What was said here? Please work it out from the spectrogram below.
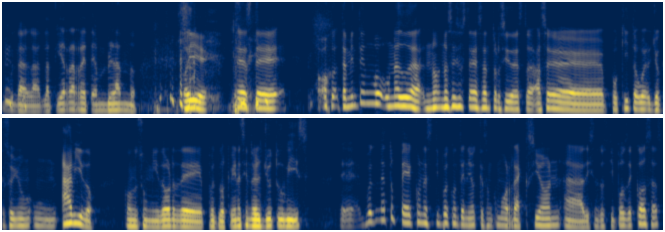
de- la, la- la tierra retemblando. Oye, este. Ojo, también tengo una duda. No, no sé si ustedes han torcido esto. Hace poquito, güey, yo que soy un, un ávido consumidor de pues lo que viene siendo el YouTube's, eh, pues me topé con ese tipo de contenido que son como reacción a distintos tipos de cosas.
